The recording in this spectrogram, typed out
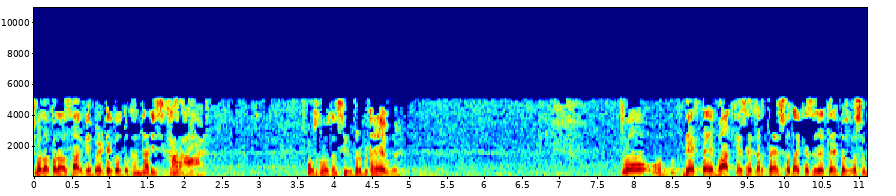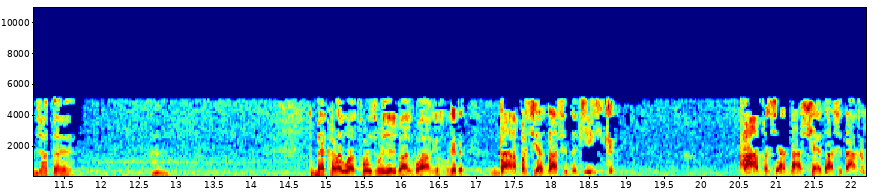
چودہ پندرہ سال کے بیٹے کو دکانداری سکھا رہا ہے۔ اس کو اس نے سیٹ پر بٹھایا ہوا ہے۔ تو وہ دیکھتا ہے، بات کیسے کرتا ہے، سودا کیسے دیتا ہے، پھر اس کو سمجھاتا ہے۔ تو میں کھڑا ہوا تھوڑی تھوڑی دیر بعد آگے کہتے دا بچیا دا سے دیکھیے آ بچیا دا شہ دا سے داخل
